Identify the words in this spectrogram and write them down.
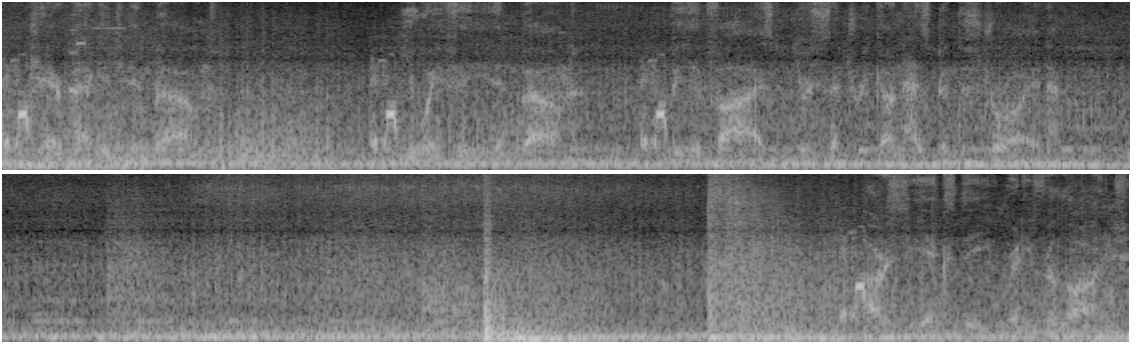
Care package inbound. UAV inbound. Be advised, your sentry gun has been destroyed. RCXD ready for launch.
